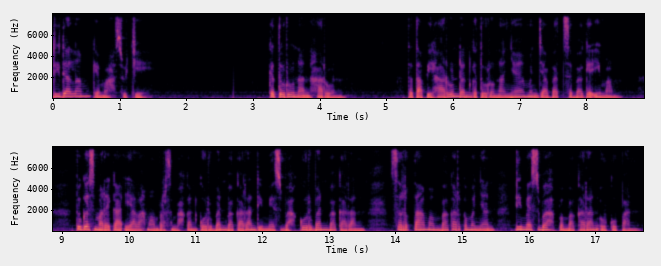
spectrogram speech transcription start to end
di dalam kemah suci. Keturunan Harun tetapi Harun dan keturunannya menjabat sebagai imam. Tugas mereka ialah mempersembahkan kurban bakaran di mesbah kurban bakaran, serta membakar kemenyan di mesbah pembakaran ukupan,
